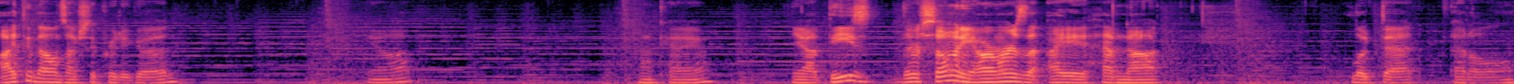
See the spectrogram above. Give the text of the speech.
I think that one's actually pretty good. Yeah. Okay. Yeah, these, there's so many armors that I have not looked at at all.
